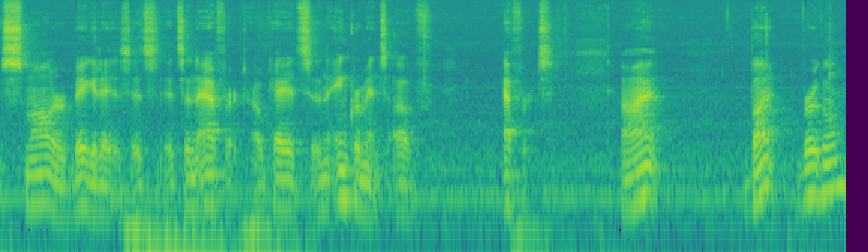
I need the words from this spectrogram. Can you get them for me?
small or big it is, it's it's an effort. Okay, it's an increment of efforts. All right? But, Virgo,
